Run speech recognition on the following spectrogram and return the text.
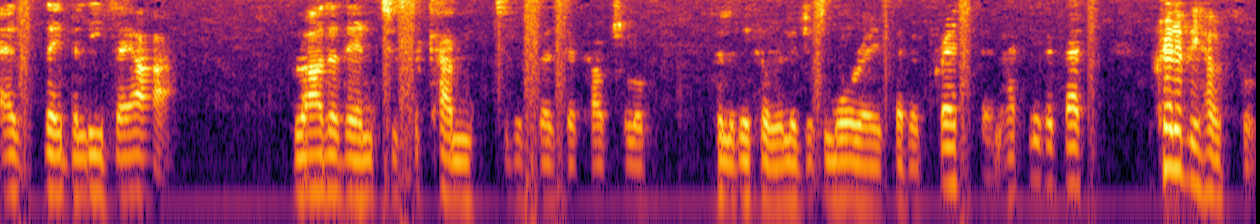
as they believe they are, rather than to succumb to the sociocultural, political, religious mores that oppress them. I think that that's incredibly hopeful.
